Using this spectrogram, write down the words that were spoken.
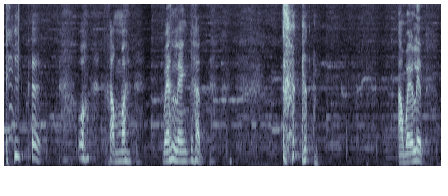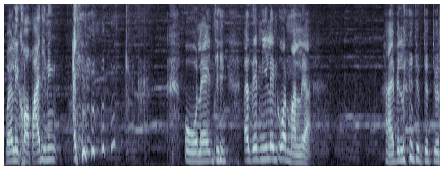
ไอ้ลิกเตอร์โอ้คำมาแวนแรงจัด เอาไวโอเลตไวโอเลตขอไปทีนึงไอ้โอ้แรงจริงอาเซตนี้เล่นโคตรมันเลยอะหายไปเลยจุดจุดจุด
